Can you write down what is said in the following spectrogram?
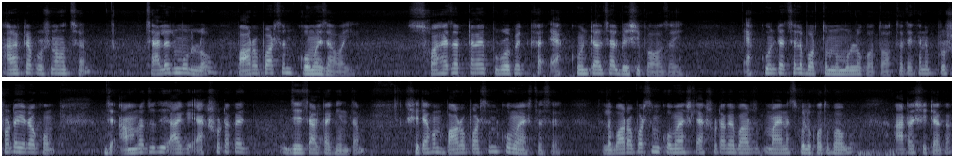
আর একটা প্রশ্ন হচ্ছে, চালের মূল্য বারো পার্সেন্ট কমে যাওয়ায় ছয় হাজার টাকায় পূর্বাপেক্ষা এক কুইন্টাল চাল বেশি পাওয়া যায়। এক কুইন্টাল চালের বর্তমান মূল্য কত? অর্থাৎ এখানে প্রশ্নটা এরকম যে, আমরা যদি আগে একশো টাকায় যে চালটা কিনতাম, সেটা এখন বারো পার্সেন্ট কমে আসতেছে। তাহলে বারো পার্সেন্ট কমে আসলে একশো টাকায় বারো মাইনাস করলে কত পাবো? আটাশি টাকা।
